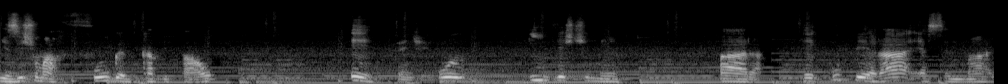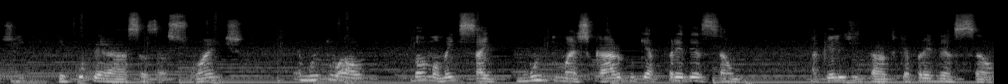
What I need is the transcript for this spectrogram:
existe uma fuga de capital e Entendi. o investimento para recuperar essa imagem, recuperar essas ações é muito alto. Normalmente sai muito mais caro do que a prevenção. Aquele ditado que a prevenção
